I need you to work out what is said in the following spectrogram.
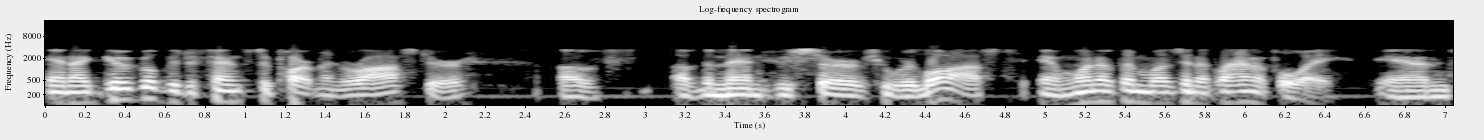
And I Googled the Defense Department roster of of the men who served who were lost, and one of them was an Atlanta boy. And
